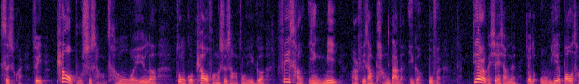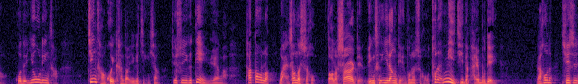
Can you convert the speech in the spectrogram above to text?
四十块，所以票补市场成为了中国票房市场中一个非常隐秘而非常庞大的一个部分。第二个现象呢，叫做午夜包场或者幽灵场，经常会看到一个景象，就是一个电影院啊，它到了晚上的时候，到了十二点、凌晨一两点钟的时候，突然密集的排一部电影，然后呢，其实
